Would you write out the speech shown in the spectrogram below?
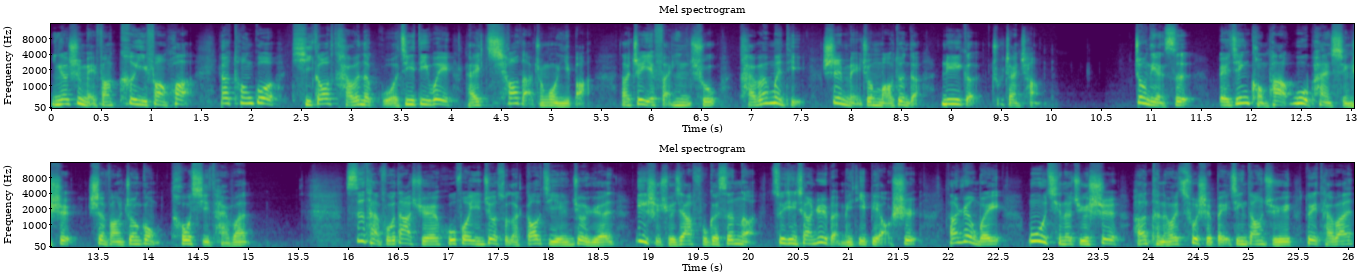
应该是美方刻意放话，要通过提高台湾的国际地位来敲打中共一把。那这也反映出台湾问题是美中矛盾的另一个主战场。重点四，北京恐怕误判形势，慎防中共偷袭台湾。斯坦福大学胡佛研究所的高级研究员、历史学家福格森呢，最近向日本媒体表示，他认为目前的局势很可能会促使北京当局对台湾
